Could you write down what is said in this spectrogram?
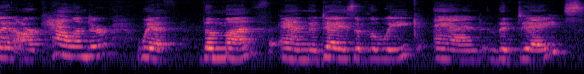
In our calendar with the month and the days of the week and the dates,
